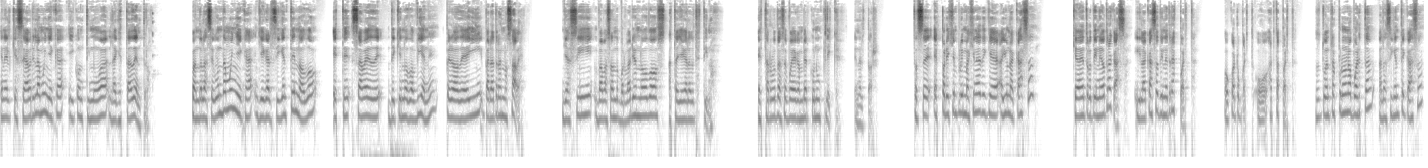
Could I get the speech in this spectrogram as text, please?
en el que se abre la muñeca y continúa la que está dentro. Cuando la segunda muñeca llega al siguiente nodo, este sabe de, de qué nodo viene, pero de ahí para atrás no sabe. Y así va pasando por varios nodos hasta llegar al destino. Esta ruta se puede cambiar con un clic en el Tor. Entonces, es por ejemplo, imagínate que hay una casa que adentro tiene otra casa y la casa tiene tres puertas, o cuatro puertas, o hartas puertas. Entonces tú entras por una puerta a la siguiente casa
